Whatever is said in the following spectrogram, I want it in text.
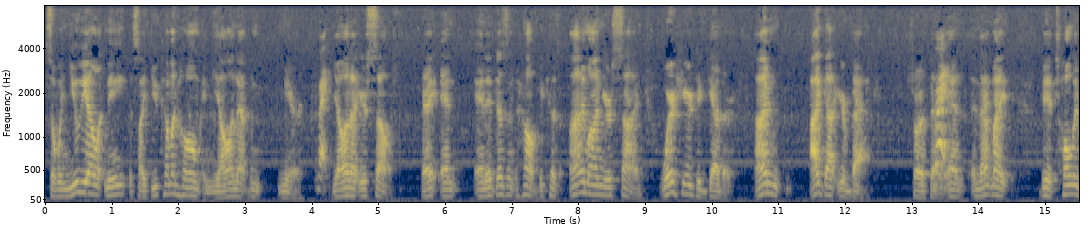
So when you yell at me, it's like you coming home and yelling at the mirror Right. yelling at yourself okay and and it doesn't help because i'm on your side we're here together i'm i got your back sort of thing Right. and and that might be a totally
